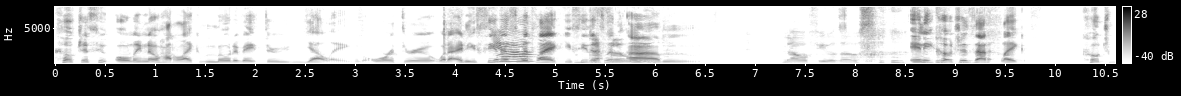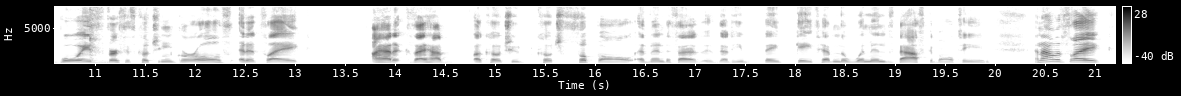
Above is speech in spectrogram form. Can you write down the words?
coaches who only know how to like motivate through yelling or through what and you see this with like you see this with um know a few of those. any coaches that like coach boys versus coaching girls and it's like i had it because i had a coach who coached football and then decided that he they gave him the women's basketball team and i was like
